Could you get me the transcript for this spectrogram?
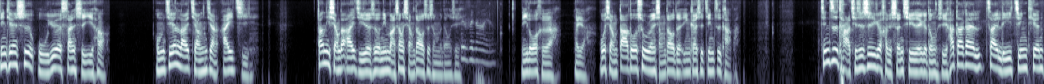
今天是五月三十一号，我们今天来讲讲埃及。当你想到埃及的时候，你马上想到的是什么东西？尼罗河啊！哎呀，我想大多数人想到的应该是金字塔吧。金字塔其实是一个很神奇的一个东西，它大概在离今天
